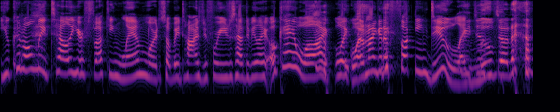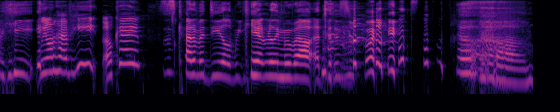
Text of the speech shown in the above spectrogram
you can only tell your fucking landlord so many times before you just have to be like, okay, well, I like, what am I gonna fucking do? Like, we just move? don't have heat. we don't have heat. Okay, this is kind of a deal. We can't really move out at this point. Um,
